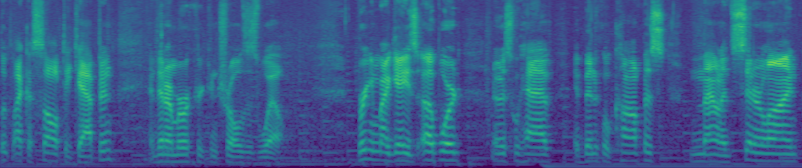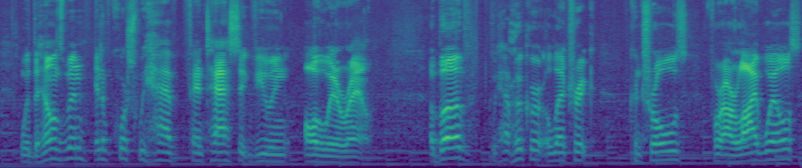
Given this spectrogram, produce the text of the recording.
look like a salty captain, and then our mercury controls as well. Bringing my gaze upward, notice we have a binnacle compass mounted center line with the helmsman, and of course we have fantastic viewing all the way around. Above, we have Hooker electric controls for our live wells,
